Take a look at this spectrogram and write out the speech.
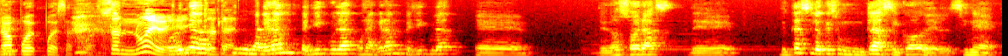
No, puede, puede ser. puede ser. Son nueve Podría haber total. una gran película, una gran película eh, de dos horas, de, de casi lo que es un clásico del cine,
